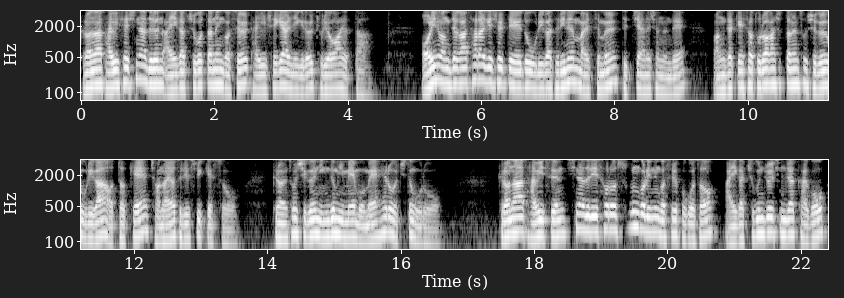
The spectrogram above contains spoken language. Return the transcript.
그러나 다윗의 신하들은 아이가 죽었다는 것을 다윗에게 알리기를 두려워하였다. 어린 왕자가 살아계실 때에도 우리가 드리는 말씀을 듣지 않으셨는데 왕자께서 돌아가셨다는 소식을 우리가 어떻게 전하여 드릴 수 있겠소. 그런 소식은 임금님의 몸에 해로울지도 모르오. 그러나 다윗은 신하들이 서로 수근거리는 것을 보고서 아이가 죽은 줄 짐작하고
